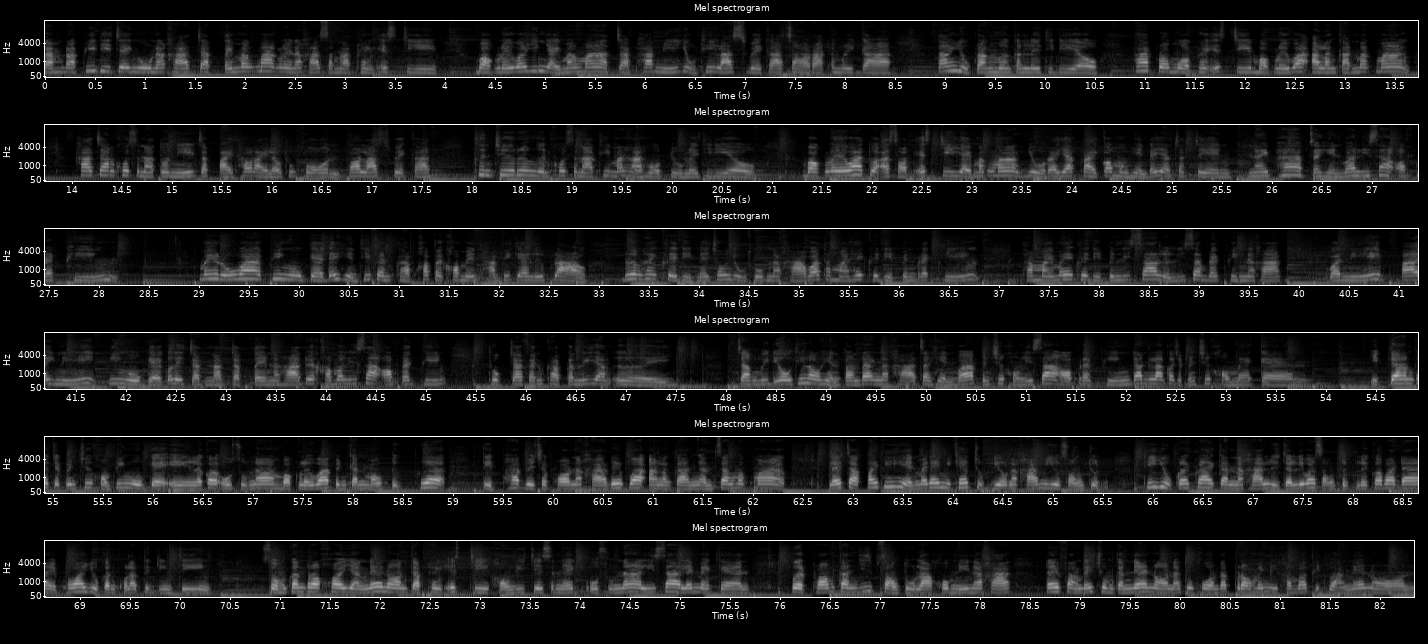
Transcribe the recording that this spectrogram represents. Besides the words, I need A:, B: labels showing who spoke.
A: สำหรับพี่ดีเจงูนะคะ จัดเต็มมาก ๆ เลยนะคะสำหรับเพลง SG บอกเลยว่ายิ่งใหญ่มาก ๆ จากภาพนี้อยู่ที่ลาสเวกัสสหรัฐอเมริกา ตั้งอยู่กลางเมืองกันเลยทีเดียว ภาพโปรโมทเพลง SG บอกเลยว่าอลังการมาก ๆ ค่าจ้างโฆษณาตัวนี้จะไปเท่าไหร่แล้วทุกคน เพราะลาสเวกัสขึ้นชื่อเรื่องเงินโฆษณาที่มหาโหดอยู่เลยทีเดียว บอกเลยว่าตัวอักษร SG ใหญ่มาก ๆ อยู่ระยะไกลก็มองเห็นได้อย่างชัดเจน ในภาพจะเห็นว่าลิซ่าออฟแบล็คพิง ไม่รู้ว่าพี่งูแกได้เห็นที่แฟนคลับเข้าไปคอมเมนต์ถามพี่แกหรือเปล่า เรื่องให้เครดิตในช่อง YouTube นะคะ ว่าทำไมให้เครดิตเป็นแบล็คพิงค์ทำไมไม่ให้เครดิตเป็นลิซ่าหรือลิซ่าแบล็คพิงค์นะคะ วันนี้ป้ายนี้พี่งูแกก็เลยจัดหนักจัดเต็มนะคะ ด้วยคำว่าลิซ่าออฟแบล็คพิงค์ถูกใจแฟนคลับกันหรือยังเอ่ยจากวิดีโอที่เราเห็นตอนแรกนะคะ จะเห็นว่าเป็นชื่อของลิซ่าออฟแบล็คพิงค์ด้านล่างก็จะเป็นชื่อของแมแกน อีกด้านก็จะเป็นชื่อของพี่งูแกเอง แล้วก็โอซูน่าบอกเลยว่าเป็นการเหมาตึกเพื่อติดภาพโดยเฉพาะนะคะ เรียกว่าอลังการงานสร้างมากๆ และจากป้ายที่เห็นไม่ได้มีแค่จุดเดียวนะคะ มีอยู่ 2 จุดที่อยู่ใกล้ ๆ กันนะคะ หรือจะเรียกว่า 2 ตึกเลยก็ว่าได้ เพราะว่าอยู่กันคนละตึกจริง ๆ สมกันรอคอยอย่างแน่นอนกับเพลง SG ของ DJ Snake โอซูน่าลิซ่าและแมแกนเปิดพร้อมกัน 22 ตุลาคมนี้นะคะ ได้ฟังได้ชมกันแน่นอนนะทุกคนรับรองไม่มีคำว่าผิดหวังแน่นอน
